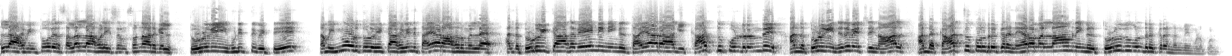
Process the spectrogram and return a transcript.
அல்லாஹவின் தூதர் சல்லல்லாஹ் அலிஸ்லம் சொன்னார்கள் தொழுகையை முடித்து விட்டு நம்ம இன்னொரு தொழுகைக்காக வேண்டி தயாராகிறோம் இல்ல. அந்த தொழுகைக்காக வேண்டி நீங்கள் தயாராகி காத்து கொண்டிருந்து அந்த தொழுகை நிறைவேற்றினால் அந்த காத்து கொண்டிருக்கிற நேரமெல்லாம் நீங்கள் தொழுது கொண்டிருக்கிற நன்மை உங்களுக்கு உண்டு.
